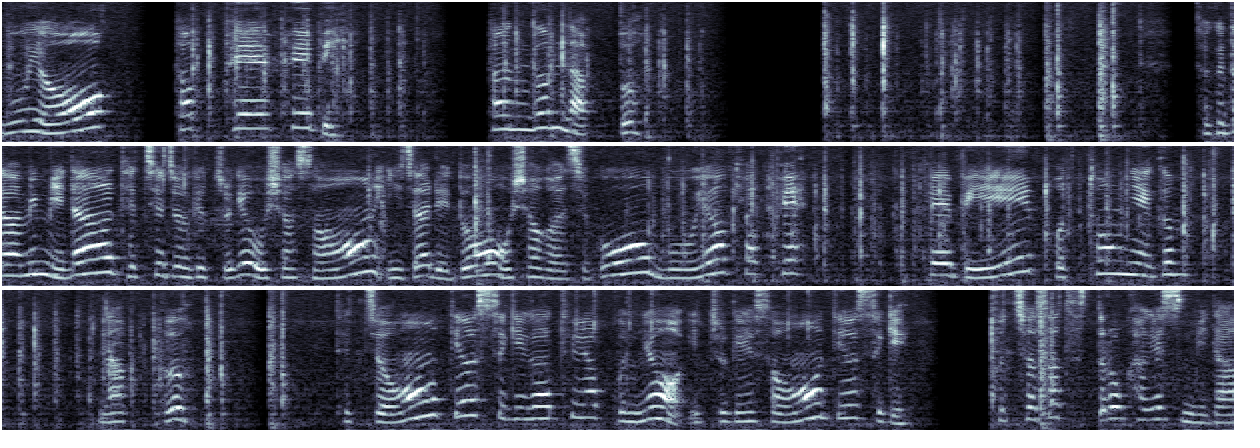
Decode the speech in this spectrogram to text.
무역 협회 회비 현금 납부 자, 그 다음입니다. 대체적유 쪽에 오셔서 이 자리도 오셔가지고 무역 협회 회비 보통 예금 납부 됐죠? 띄어쓰기가 틀렸군요. 이쪽에서 띄어쓰기 붙여서 쓰도록 하겠습니다.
